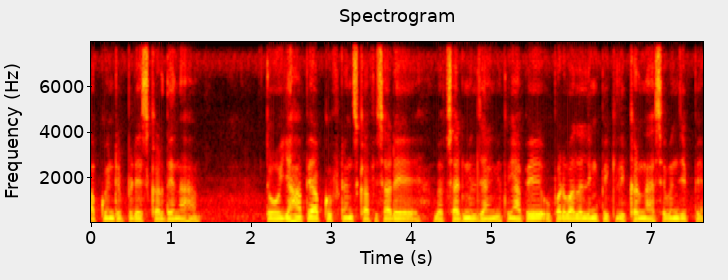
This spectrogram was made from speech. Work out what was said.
आपको इंटरप्रेस कर देना है। तो यहाँ पे आपको फ्रेंड्स काफ़ी सारे वेबसाइट मिल जाएँगे। तो यहाँ पे ऊपर वाला लिंक पे क्लिक करना है सेवन जिप पे।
